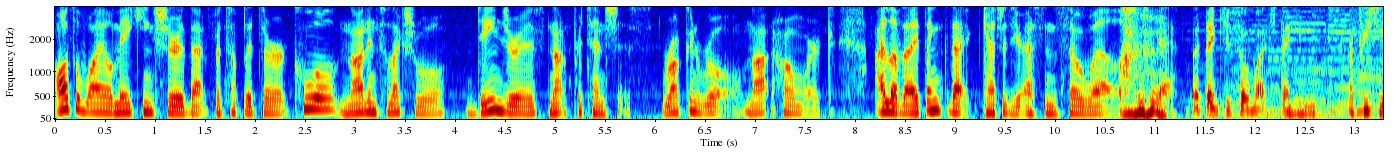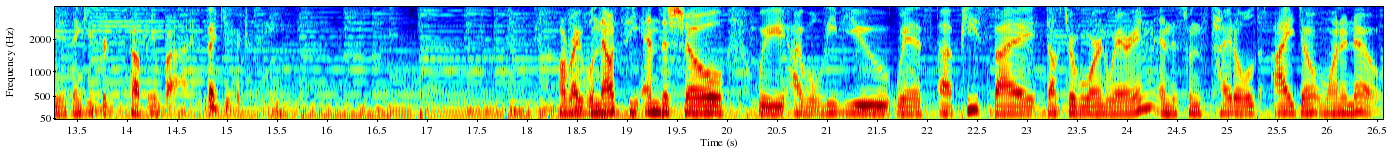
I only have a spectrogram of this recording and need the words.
all the while making sure that futtuplets are cool, not intellectual, dangerous, not pretentious, rock and roll, not homework. I love that. I think that catches your essence so well. yeah, but thank you so much. Thank you. I appreciate it. Thank you for stopping by. Thank you, Hector. All right. Well, now to end the show, we I will leave you with a piece by Dr. Warren Waren, and this one's titled "I Don't Want to Know,"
